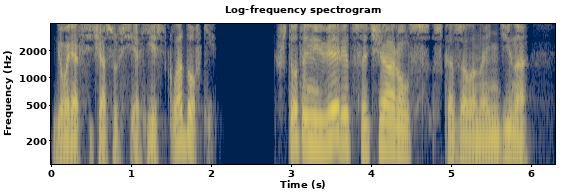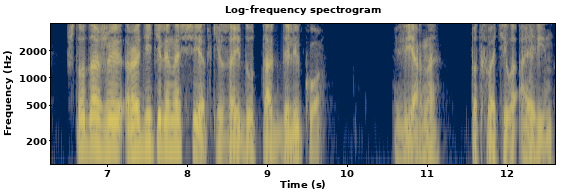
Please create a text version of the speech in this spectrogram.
Говорят, сейчас у всех есть кладовки». «Что-то не верится, Чарльз», — сказала Нандина, — «что даже родители на сетке зайдут так далеко». «Верно», — подхватила Айрин.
